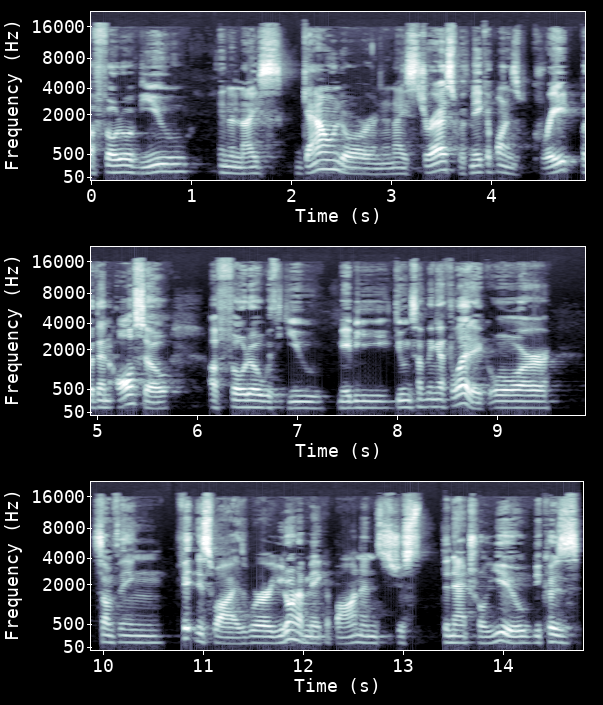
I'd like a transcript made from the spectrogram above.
a photo of you in a nice gown or in a nice dress with makeup on is great, but then also a photo with you maybe doing something athletic or something fitness wise where you don't have makeup on and it's just the natural you because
